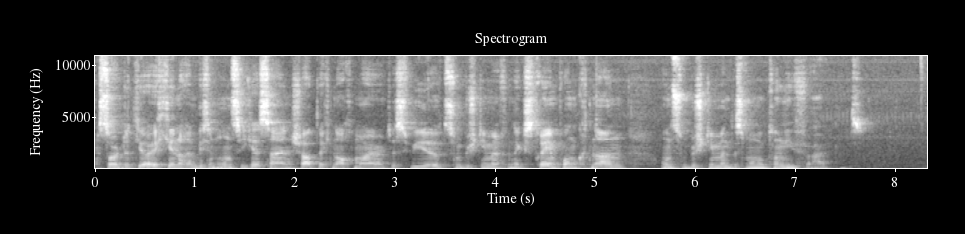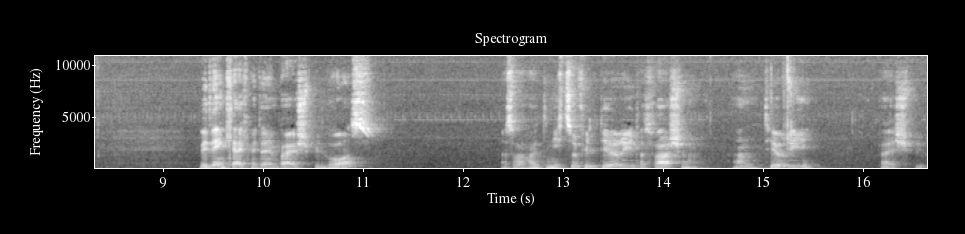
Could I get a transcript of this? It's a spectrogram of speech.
Solltet ihr euch hier noch ein bisschen unsicher sein, schaut euch nochmal das Video zum Bestimmen von Extrempunkten an und zum Bestimmen des Monotonieverhaltens. Wir legen gleich mit einem Beispiel los. Also heute nicht so viel Theorie, das war schon an Theorie. Beispiel.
